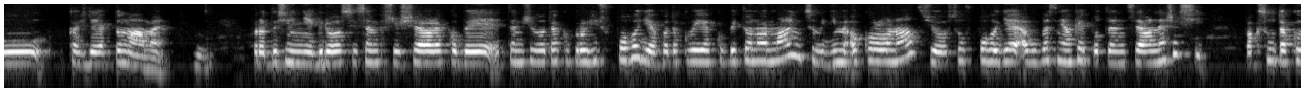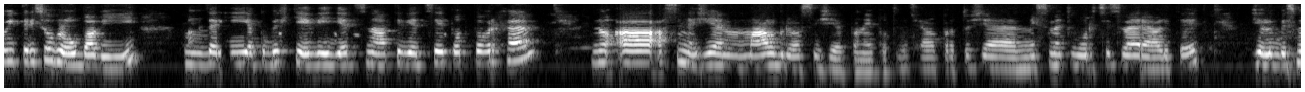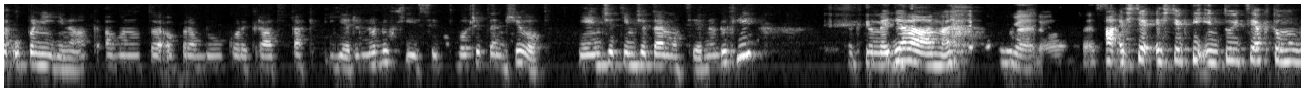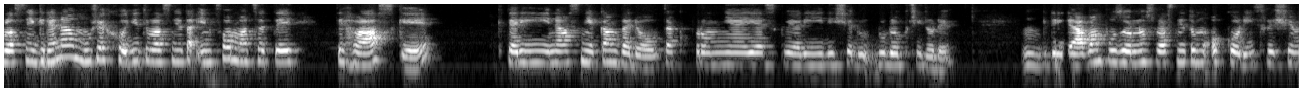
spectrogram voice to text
každý jak to máme. Hmm. Protože někdo si sem přišel jakoby ten život jako prožít v pohodě, jako takový jakoby to normální, co vidíme okolo nás, že jo, jsou v pohodě a vůbec nějaký potenciál neřeší. Pak jsou takový, kteří jsou hloubaví a hmm. který jakoby chtějí vědět, znát ty věci pod povrchem No a asi nežije, málo kdo asi žije plný potenciál, protože my jsme tvůrci své reality, žili bychom úplně jinak a ono to je opravdu kolikrát tak jednoduchý si tvořit ten život. Jenže tím, že to je moc jednoduchý, tak to neděláme. No, a ještě, ještě k té intuici a k tomu vlastně, kde nám může chodit vlastně ta informace, ty, ty hlásky, které nás někam vedou, tak pro mě je skvělý, když je jdu, do přírody. Kdy dávám pozornost vlastně tomu okolí, slyším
